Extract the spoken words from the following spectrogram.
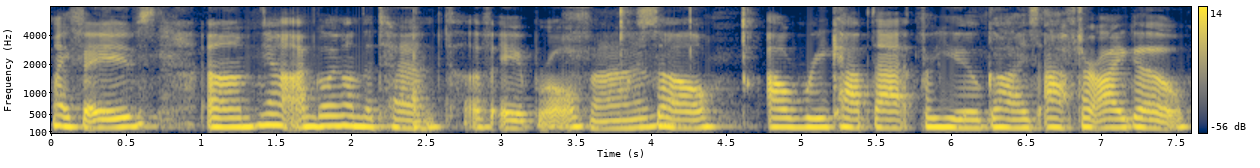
my faves. Um, yeah, I'm going on the 10th of April. Fun. So I'll recap that for you guys after I go,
